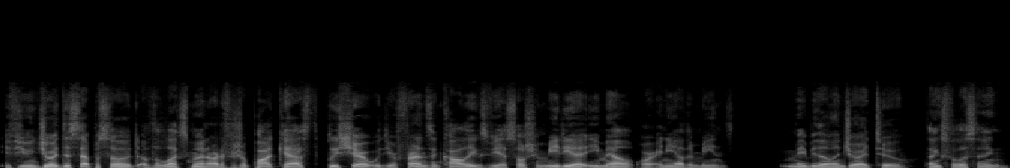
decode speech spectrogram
If you enjoyed this episode of the Lexman Artificial Podcast, please share it with your friends and colleagues via social media, email, or any other means. Maybe they'll enjoy it too. Thanks for listening.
